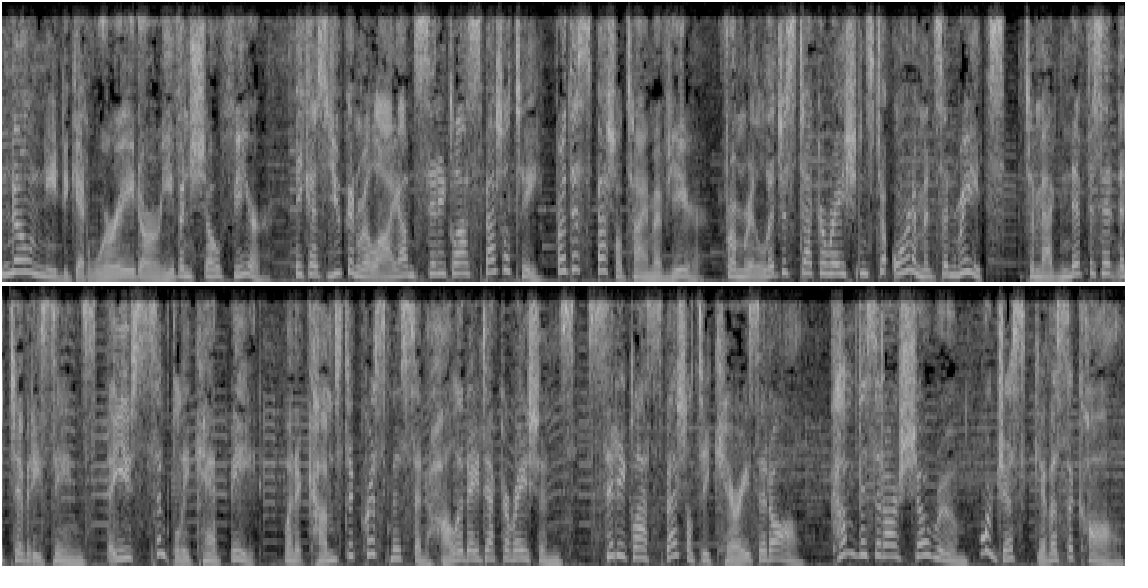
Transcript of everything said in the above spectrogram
No need to get worried or even show fear, because you can rely on City Glass Specialty for this special time of year. From religious decorations to ornaments and wreaths to magnificent nativity scenes that you simply can't beat. When it comes to Christmas and holiday decorations, City Glass Specialty carries it all. Come visit our showroom or just give us a call.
